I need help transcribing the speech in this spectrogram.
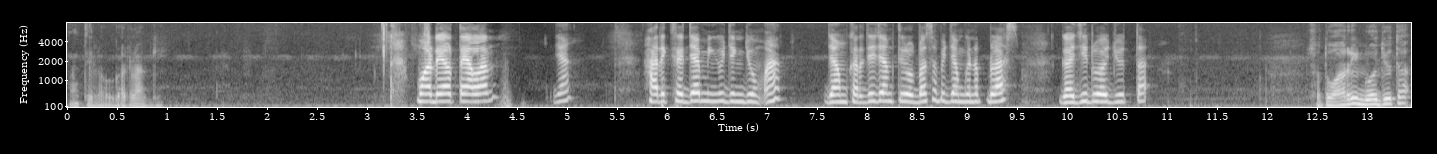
nanti logar lagi. Model talent ya. Hari kerja Minggu jeng Jumat. Jam kerja jam 13 sampai jam 16. Gaji 2 juta. Satu hari 2 juta.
